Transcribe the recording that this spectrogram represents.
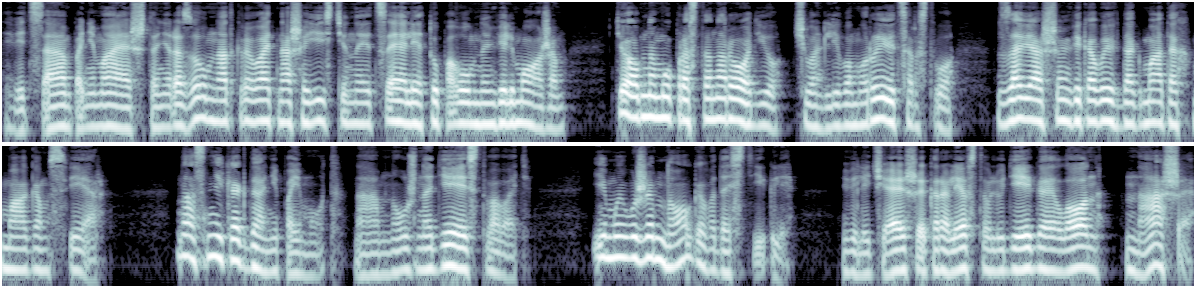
Ты ведь сам понимаешь, что неразумно открывать наши истинные цели тупоумным вельможам, темному простонародью, чванливому рыцарству, завязшим в вековых догматах магам сфер. Нас никогда не поймут. Нам нужно действовать. И мы уже многого достигли. Величайшее королевство людей Гайлон наше.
